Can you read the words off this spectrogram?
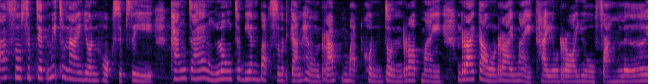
ล่าสุด 17 มิถุนายน 64 ครั้งแจ้งลงทะเบียนบัตรสวัสดิการแห่งรัฐบัตรคนจนรอบใหม่ รายเก่ารายใหม่ ใครรออยู่ฟังเลย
